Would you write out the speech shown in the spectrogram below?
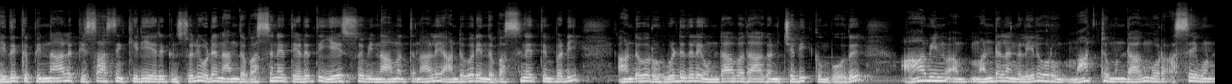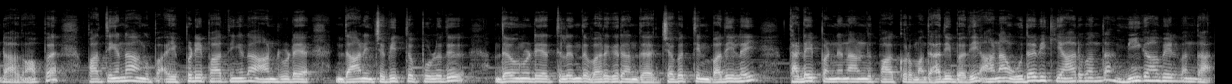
இதுக்கு பின்னால் பிசாசின் கிரியை இருக்குன்னு சொல்லி உடனே அந்த வசனத்தை எடுத்து இயேசுவின் நாமத்தினாலே ஆண்டவர் இந்த வசனத்தின்படி ஆண்டவர் ஒரு விடுதலை உண்டாவதாக செபிக்கும் போது ஆவின் மண்டலங்களில் ஒரு மாற்றம் உண்டாகும் ஒரு அசைவு உண்டாகும் அப்போ பார்த்தீங்கன்னா அங்கே எப்படி பார்த்தீங்கன்னா ஆண்டருடைய தானி ஜெபித்த பொழுது தேவனுடையத்திலிருந்து வருகிற அந்த ஜெபத்தின் பதிலை தடை பண்ணினான்னு பார்க்குறோம் அந்த அதிபதி. ஆனால் உதவிக்கு யார் வந்தால் மீகாவேல் வந்தான்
